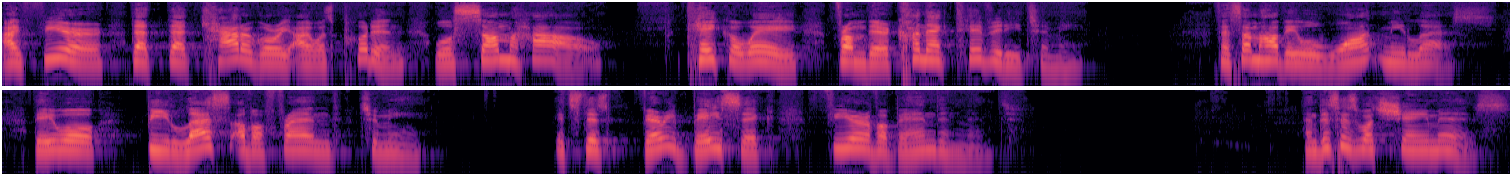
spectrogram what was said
I fear that that category I was put in will somehow take away from their connectivity to me. That somehow they will want me less. They will be less of a friend to me. It's this very basic fear of abandonment. And this is what shame is.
